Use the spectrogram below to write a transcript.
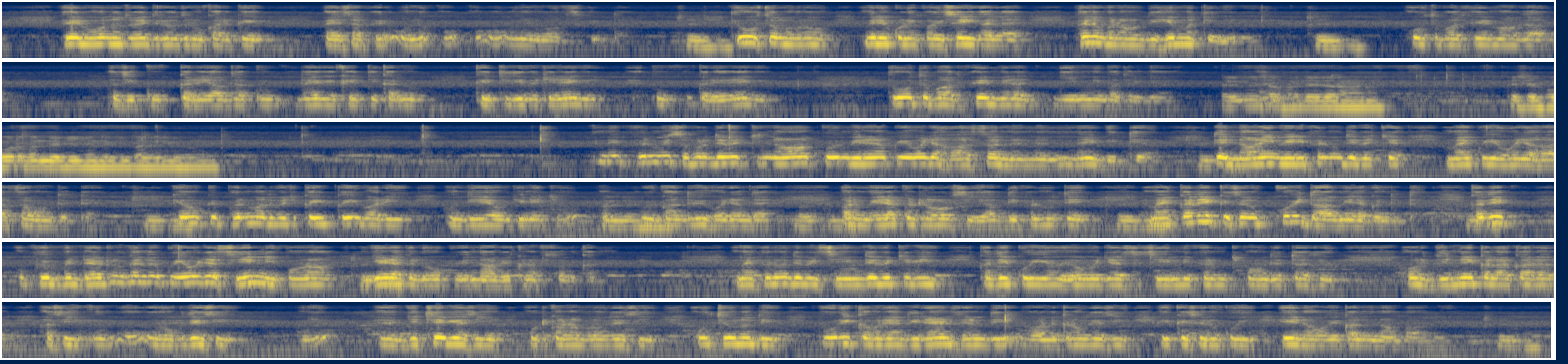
ਫਿਰ ਉਹਨਾਂ ਤੋਂ ਇਧਰ ਉਧਰੋਂ ਕਰਕੇ ਪੈਸਾ ਫਿਰ ਉਹਨੂੰ ਉਹ- ਉਹ- ਉਹਨੇ ਵਾਪਸ ਕੀਤਾ। ਤੇ ਉਸ ਤੋਂ ਮਗਰੋਂ ਮੇਰੇ ਕੋਲੇ ਪੈਸੇ ਹੀ ਗੱਲ ਹੈ ਫਿਲਮ ਬਣਾਉਣ ਦੀ ਹਿੰਮਤ ਹੀ ਠੀਕ ਹੈ। ਉਸ ਤੋਂ ਬਾਅਦ ਫਿਰ ਮੈਂ ਆਪਦਾ ਅਸੀਂ ਕੁ- ਘਰੇ ਆਪਦਾ ਕੁ- ਬਹਿ ਕੇ ਖੇਤੀ ਕਰਨ ਨੂੰ ਖੇਤੀ ਦੇ ਵਿੱਚ ਰਹਿ ਗਏ ਕੁ- ਘਰੇ ਰਹਿ ਗਏ। ਤੇ ਉਸ ਤੋਂ ਬਾਅਦ ਫਿਰ ਮੇਰਾ ਜੀਵਨ ਹੀ ਬਦਲ ਗਿਆ। ਫਿਲਮੀ ਸਫ਼ਰ ਦੇ ਦੌਰਾਨ। ਕਿਸੇ ਹੋਰ ਬੰਦੇ ਦੀ ਜ਼ਿੰਦਗੀ ਬਦਲੀ ਹੋਵੇ। ਨਹੀਂ ਫਿਲਮੀ ਸਫ਼ਰ ਦੇ ਵਿੱਚ ਨਾ ਕੋਈ ਮੇਰੇ ਨਾਲ ਕੋਈ ਇਹੋ ਜਿਹਾ ਹਾਦਸਾ ਨਹੀਂ ਬੀਤਿਆ। ਤੇ ਨਾ ਹੀ ਮੇਰੀ ਫਿਲਮ ਦੇ ਵਿੱਚ ਮੈਂ ਕੋਈ ਇਹੋ ਜਿਹਾ ਹਾਦਸਾ ਹੋਣ ਦਿੱਤਾ। ਕਿਉਂਕਿ ਫਿਲਮਾਂ ਦੇ ਵਿੱਚ ਕਈ ਕਈ ਵਾਰੀ ਹੁੰਦੀ ਹੈ ਉਹ ਜਿਹਨੇ ਚ। ਕੋਈ ਗੰਦ ਵੀ ਹੋ ਜਾਂਦਾ। ਪਰ ਮੇਰਾ ਕੰਟਰੋਲ ਸੀ ਆਪਦੀ ਫਿਲਮ ਤੇ। ਮੈਂ ਕਦੇ ਕਿਸੇ ਨੂੰ ਕੋਈ ਦਾਗ ਨਹੀਂ ਲੱਗਣ ਦਿੱਤਾ। ਕਦੇ ਉਹ ਫਿਰ ਡਾਇਰੈਕਟਰ ਨੂੰ ਕਹਿੰਦਾ ਕੋਈ ਇਹੋ ਜਿਹਾ ਸੀਨ ਨਹੀਂ ਪਾਉਣਾ। ਜਿਹੜਾ ਕਿ ਲੋਕ ਨਾ ਵੇਖਣਾ ਪਸੰਦ ਕਰਨ। ਮੈਂ ਫਿਲਮ ਦੇ ਵਿੱਚ, ਸੀਨ ਦੇ ਵਿੱਚ ਵੀ ਕਦੇ ਕੋਈ ਇਹੋ ਜਿਹਾ ਸੀਨ ਨਹੀਂ ਫਿਲਮ ਚ ਪਾਉਣ ਦਿੱਤਾ ਸੀ। ਔਰ ਜਿੰਨੇ ਕਲਾਕਾਰ ਅਸੀਂ ਰੋਕਦੇ ਸੀ ਜਿੱਥੇ ਵੀ ਅਸੀਂ ਉਟਕਾਣਾ ਬਣਾਉਂਦੇ ਸੀ, ਉੱਥੇ ਉਹਨਾਂ ਦੀ ਪੂਰੀ ਕਮਰਿਆਂ ਦੀ ਰਹਿਣ ਸਹਿਣ ਦੀ ਵੰਡ ਕਰਾਉਂਦੇ ਸੀ ਕਿ ਕਿਸੇ ਨੂੰ ਕੋਈ ਇਹ ਨਾ ਹੋਵੇ ਕੱਲ ਨੂੰ ਨਾ ਪਾਵੇ। ਠੀਕ ਹੈ।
